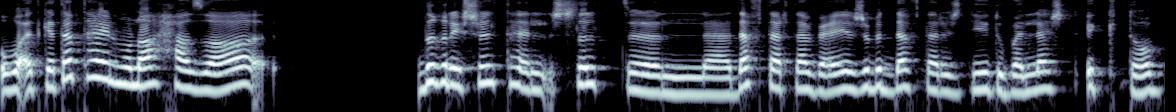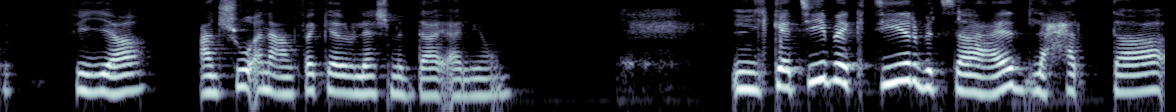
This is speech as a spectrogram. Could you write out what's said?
وقت كتبت هاي الملاحظة دغري شلت شلت الدفتر تبعي جبت دفتر جديد وبلشت أكتب فيها عن شو أنا عم فكر وليش متضايقة اليوم. الكتيبة كتير بتساعد لحتى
